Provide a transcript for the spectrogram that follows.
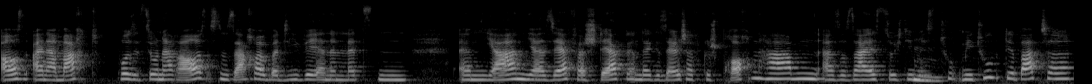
aus einer Machtposition heraus ist eine Sache, über die wir in den letzten ähm, Jahren ja sehr verstärkt in der Gesellschaft gesprochen haben. Also sei es durch die hm. MeToo-Debatte,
